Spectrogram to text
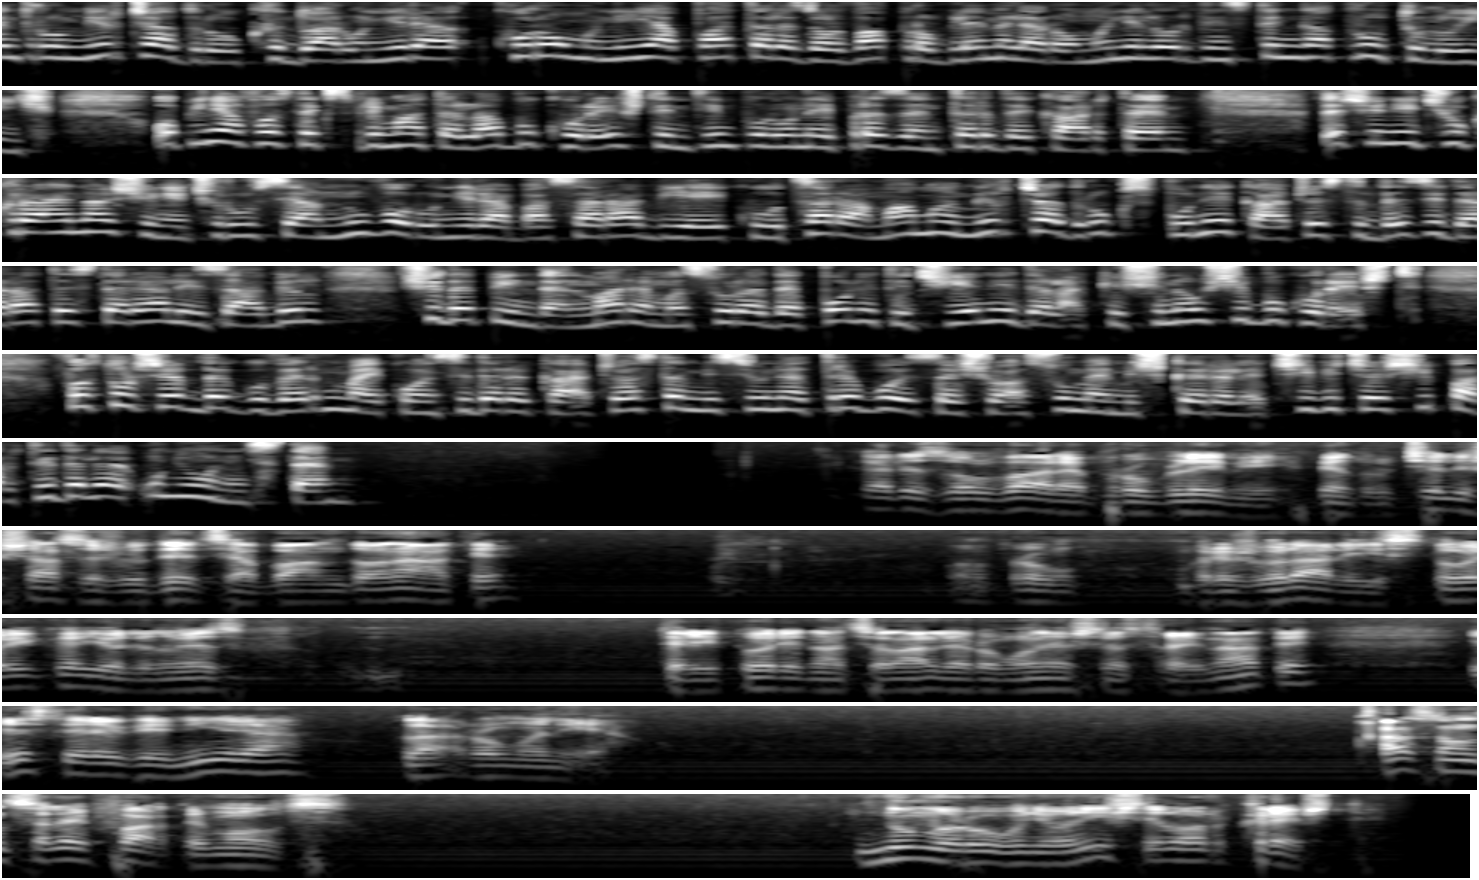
Pentru Mircea Druc, doar unirea cu România poate rezolva problemele românilor din stânga Prutului. Opinia a fost exprimată la București în timpul unei prezentări de carte. Deși nici Ucraina și nici Rusia nu vor unirea Basarabiei cu țara mamă, Mircea Druc spune că acest deziderat este realizabil și depinde în mare măsură de politicienii de la Chișinău și București. Fostul șef de guvern mai consideră că această misiune trebuie să-și o asume mișcările civice și partidele unioniste ca rezolvarea problemei pentru cele șase județe abandonate, o împrejurare istorică, eu le numesc teritorii naționale românești străinate, este revenirea la România. Asta o înțeleg foarte mulți. Numărul unioniștilor crește.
